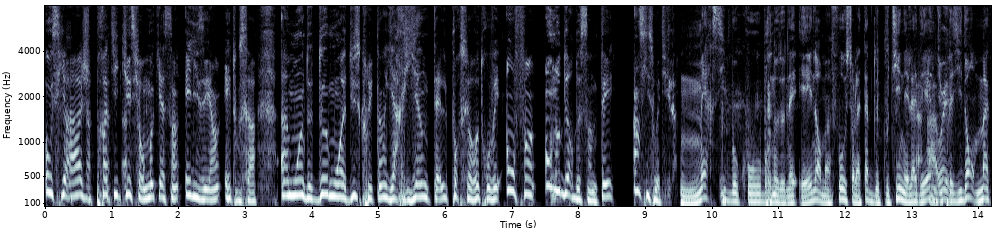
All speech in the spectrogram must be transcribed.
au cirage pratiqué sur mocassin élyséen et tout ça. À moins de deux mois du scrutin, il n'y a rien de tel pour se retrouver enfin en odeur de sainteté. Ainsi soit-il. Merci beaucoup Bruno Donnet et énorme info sur la table de Poutine et l'ADN Ah, ah du président Macron.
